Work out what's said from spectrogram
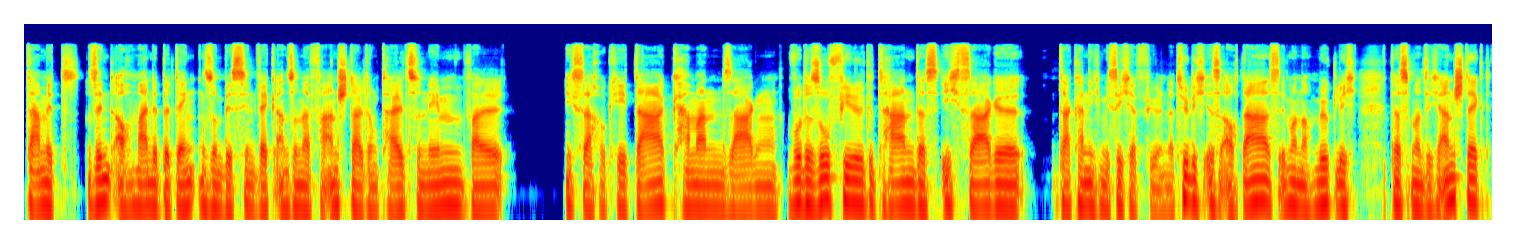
Damit sind auch meine Bedenken so ein bisschen weg, an so einer Veranstaltung teilzunehmen, weil ich sage, okay, da kann man sagen, wurde so viel getan, dass ich sage, da kann ich mich sicher fühlen. Natürlich ist auch da ist immer noch möglich, dass man sich ansteckt.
